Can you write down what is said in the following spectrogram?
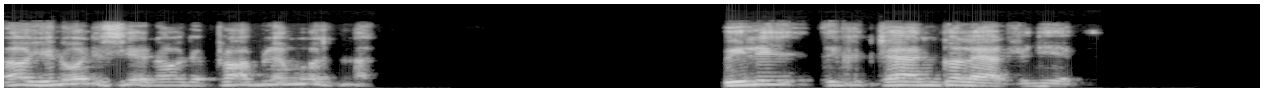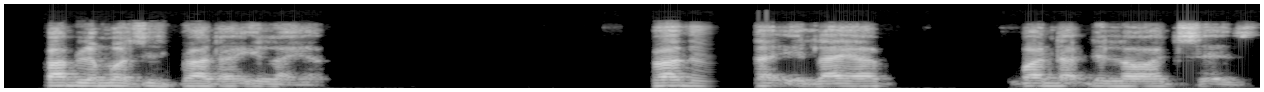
Now, you notice here now, the problem was not really the giant Goliath for David. Problem was his brother Eliab. Brother Eliab, one that the Lord says,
